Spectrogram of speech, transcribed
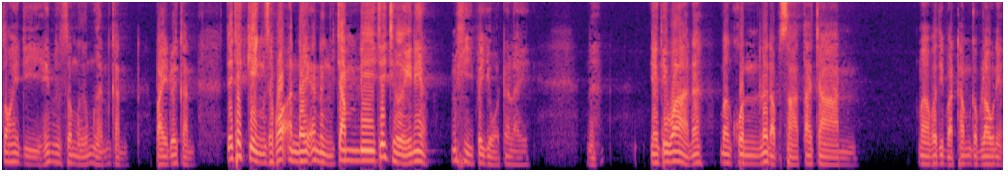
ต้องให้ดีให้มันเสมอเหมือนกัน ไปด้วยกัน แต่ถ้าเก่งเฉพาะอันใดอันหนึ่งจำดีเฉยๆเนี่ยไม่มีประโยชน์อะไรนะอย่างที่ว่านะ บางคนระดับศาสตราจารย์ มาปฏิบัติธรรมกับเราเนี่ย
